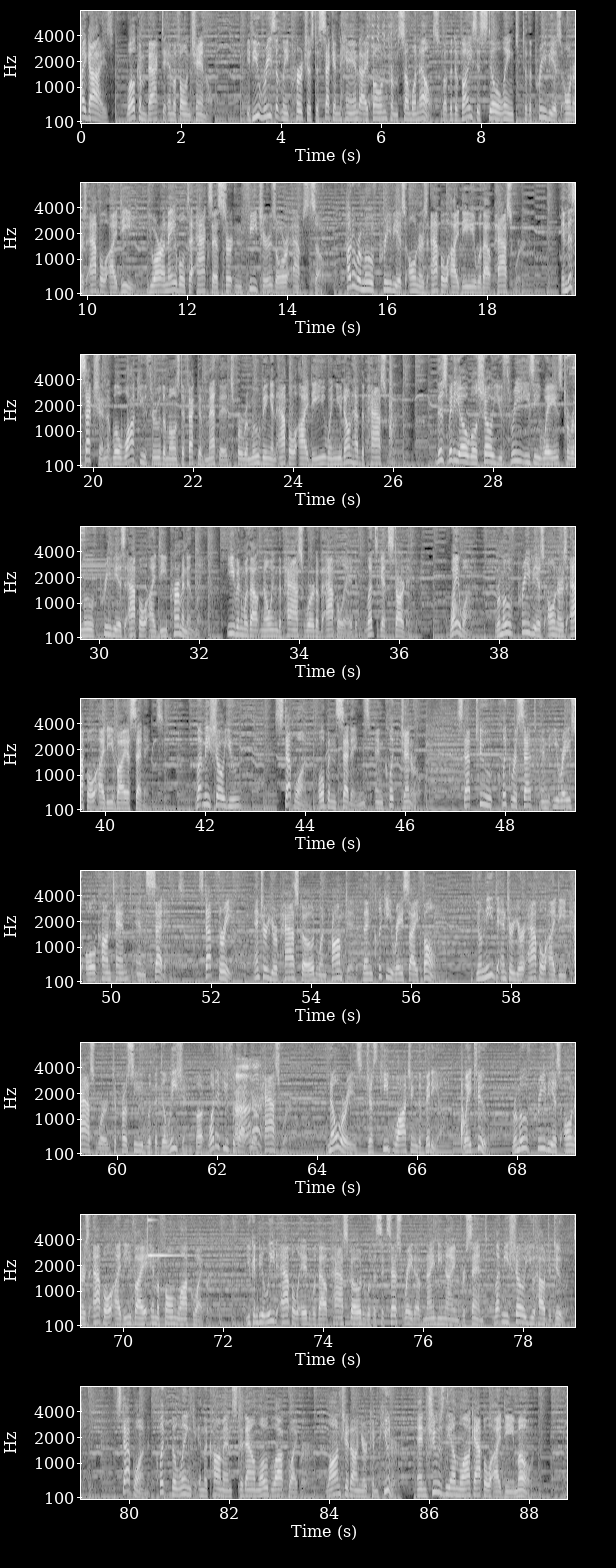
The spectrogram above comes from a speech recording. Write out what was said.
Hi guys, welcome back to iMyFone channel. If you've recently purchased a second-hand iPhone from someone else, but the device is still linked to the previous owner's Apple ID, you are unable to access certain features or apps so. How to remove previous owner's Apple ID without password. In this section, we'll walk you through the most effective methods for removing an Apple ID when you don't have the password. This video will show you three easy ways to remove previous Apple ID permanently. Even without knowing the password of Apple ID, let's get started. Way 1. Remove previous owner's Apple ID via settings. Let me show you. Step 1. Open Settings and click General. Step 2. Click Reset and erase all content and settings. Step 3. Enter your passcode when prompted, then click Erase iPhone. You'll need to enter your Apple ID password to proceed with the deletion, but what if you forgot your ah. password? No worries, just keep watching the video. Way 2. Remove previous owner's Apple ID via iMyFone LockWiper. You can delete Apple ID without passcode with a success rate of 99%. Let me show you how to do it. Step 1. Click the link in the comments to download Lock Wiper. Launch it on your computer and choose the Unlock Apple ID mode.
